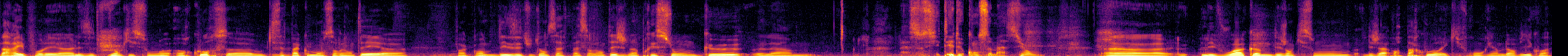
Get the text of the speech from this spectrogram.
pareil pour les, euh, les étudiants qui sont hors course ou qui savent pas comment s'orienter. Enfin, quand des étudiants ne savent pas s'orienter, j'ai l'impression que la, la société de consommation euh, les voit comme des gens qui sont déjà hors parcours et qui feront rien de leur vie, quoi.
